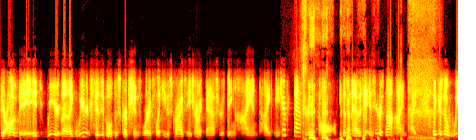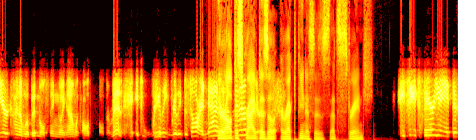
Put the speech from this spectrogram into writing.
They're all. It's weird, like weird physical descriptions where it's like he describes H.R. McMaster as being high and tight. H.R. McMaster is bald. he doesn't have his, his hair is not high and tight. Like there's a weird kind of libidinal thing going on with all older men. It's really, really bizarre. And Madison they're all described as erect penises. That's strange. It's it's very there,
